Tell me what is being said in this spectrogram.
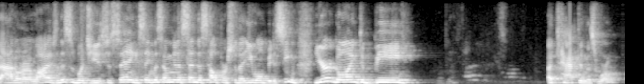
battle in our lives, and this is what Jesus is saying. He's saying, Listen, I'm going to send this helper so that you won't be deceived. You're going to be attacked in this world.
